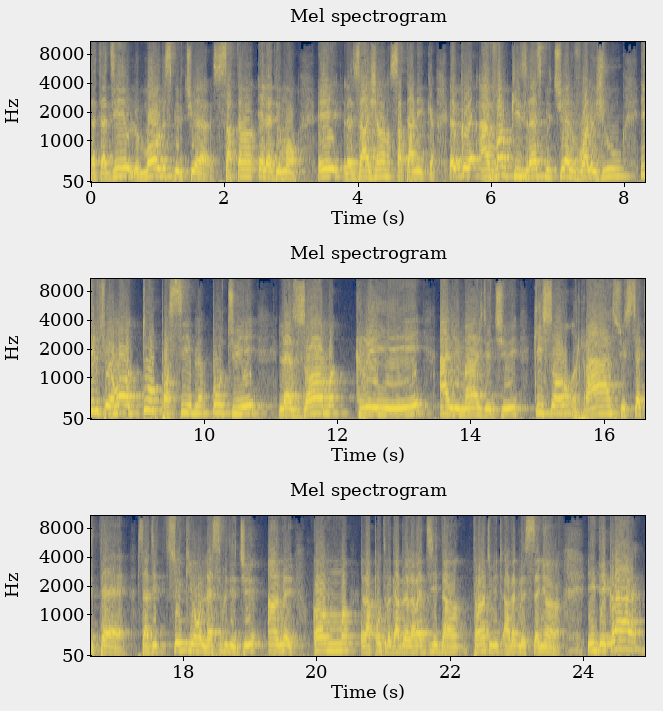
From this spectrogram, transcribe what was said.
c'est-à-dire le monde spirituel, Satan et les démons et les agents sataniques. Et que avant qu'Israël spirituel voit le jour, ils feront tout possible pour tuer les hommes créés à l'image de Dieu qui sont rares sur cette terre. C'est-à-dire ceux qui ont l'Esprit de Dieu en eux. Comme l'apôtre Gabriel avait dit dans 30 minutes avec le Seigneur. Il déclare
